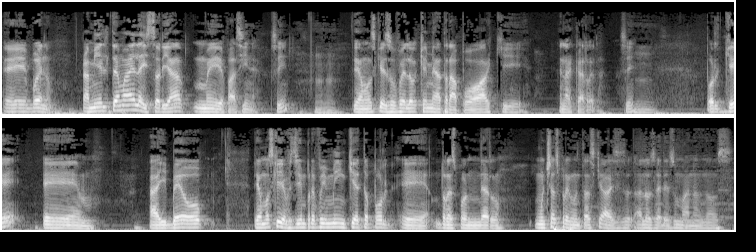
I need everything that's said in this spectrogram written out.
Eh, bueno, a mí el tema de la historia me fascina, ¿sí? Digamos que eso fue lo que me atrapó aquí en la carrera, ¿sí? Porque eh, ahí veo, digamos que yo siempre fui muy inquieto por eh, responder muchas preguntas que a veces a los seres humanos nos,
